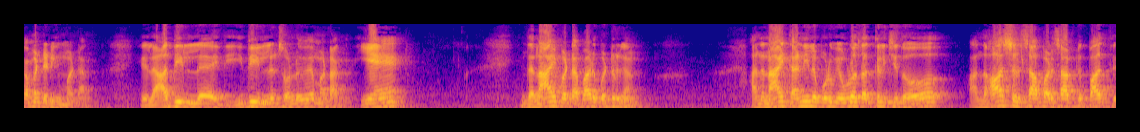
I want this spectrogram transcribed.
கமெண்ட் அடிக்க மாட்டாங்க. இதில் அது இல்லை இது இது இல்லைன்னு சொல்லவே மாட்டாங்க. ஏன்? இந்த நாய் பட்டா பாடுபட்டிருக்காங்க. அந்த நாய் தண்ணியில் போடும் எவ்வளோ தத்தளிச்சதோ அந்த ஹாஸ்டல் சாப்பாடு சாப்பிட்டு பார்த்து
